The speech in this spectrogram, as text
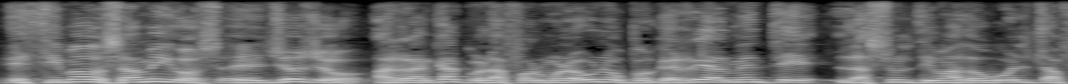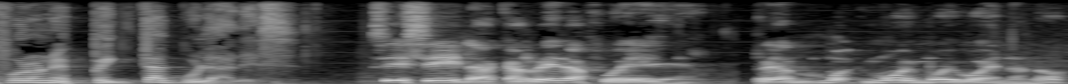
Estimados amigos, eh, yo arrancá con la Fórmula 1 porque realmente las últimas dos vueltas fueron espectaculares. Sí, sí, la carrera fue muy, muy buena, ¿no?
